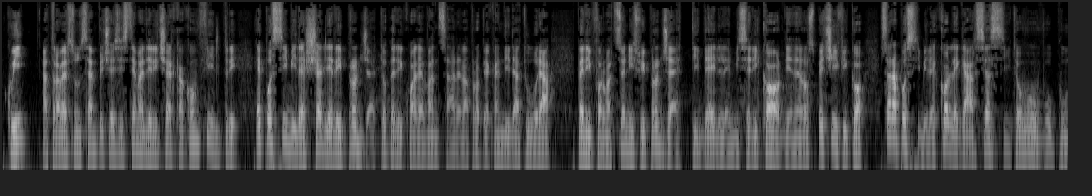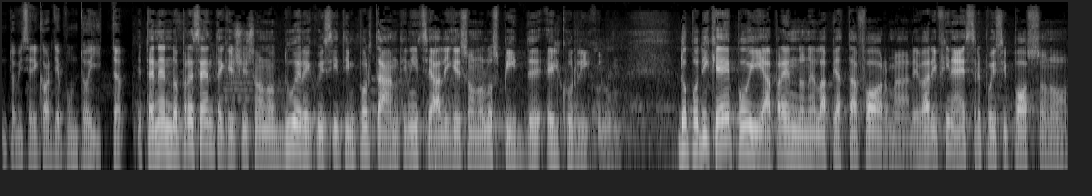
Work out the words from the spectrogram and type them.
Qui, attraverso un semplice sistema di ricerca con filtri, è possibile scegliere il progetto per il quale avanzare la propria candidatura. Per informazioni sui progetti delle misericordie nello specifico, sarà possibile collegarsi al sito www.misericordie.it. Tenendo presente che ci sono due requisiti importanti iniziali che sono lo SPID e il curriculum. Dopodiché poi aprendo nella piattaforma le varie finestre poi si possono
